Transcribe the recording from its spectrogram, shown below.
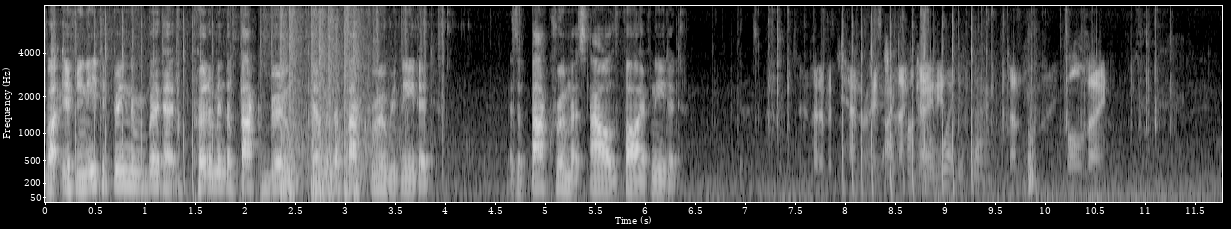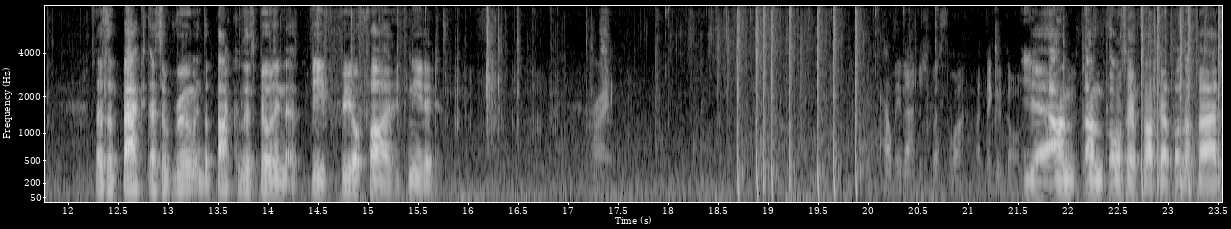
Right, if you need to bring them back, put them in the back room. Put them in the back room if needed. There's a back room that's out of five needed. Put up a 10 range. I can't down. where you're saying. Done. Fall down. There's a back. There's a room in the back of this building that'd be three or five if needed. Right. Help me bandage west. I think we've got. Yeah, I'm I'm also fucked up. I'm not bad.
